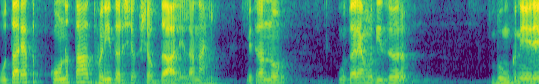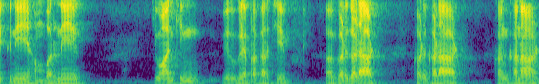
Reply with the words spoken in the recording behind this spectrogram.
उतार्यात कोणता ध्वनिदर्शक शब्द आलेला नाही? मित्रांनो उतार्यामध्ये जर भुंकणे रेकणे हंबरणे किंवा आणखीन वेगवेगळ्या प्रकारचे गडगडाट खडखडाट खनखनाट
